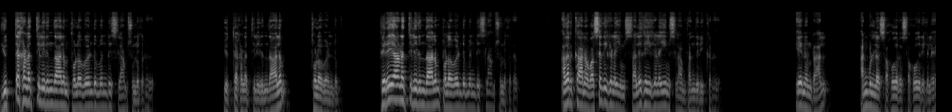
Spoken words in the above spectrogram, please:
யுத்தகலத்தில் இருந்தாலும் தொழ வேண்டும் என்று இஸ்லாம் சொல்லுகிறது. யுத்தகலத்தில் இருந்தாலும் தொழ வேண்டும். பிரயாணத்தில் இருந்தாலும் தொழ வேண்டும் என்று இஸ்லாம் சொல்லுகிறது. அதற்கான வசதிகளையும் சலுகைகளையும் இஸ்லாம் தந்திருக்கிறது. ஏனென்றால் அன்புள்ள சகோதர சகோதரிகளே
